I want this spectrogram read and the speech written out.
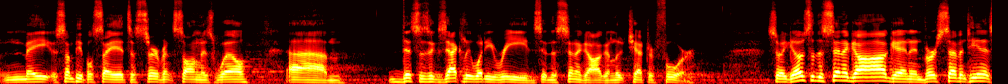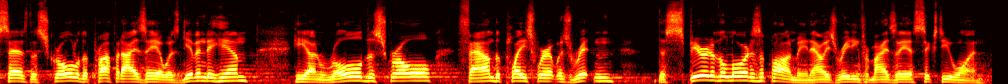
may, some people say it's a servant song as well. Um, this is exactly what he reads in the synagogue in Luke chapter 4. So he goes to the synagogue, and in verse 17 it says, The scroll of the prophet Isaiah was given to him. He unrolled the scroll, found the place where it was written, The Spirit of the Lord is upon me. Now he's reading from Isaiah 61.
